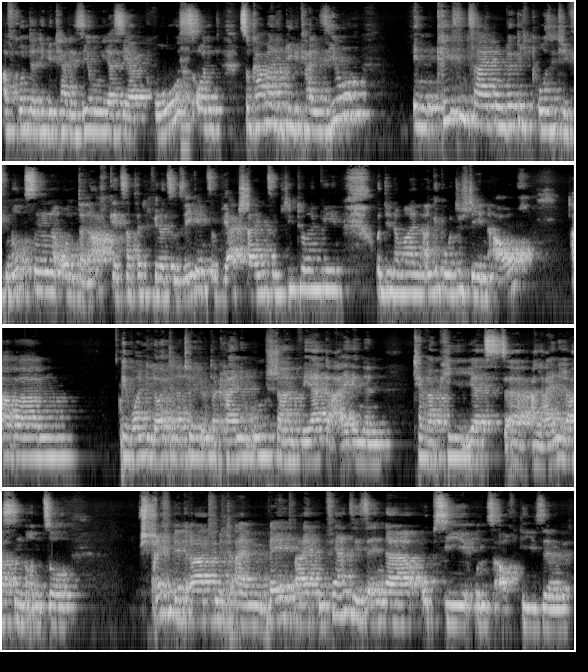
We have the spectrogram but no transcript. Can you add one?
aufgrund der Digitalisierung ja sehr groß. Ja. Und so kann man die Digitalisierung in Krisenzeiten wirklich positiv nutzen und danach geht es natürlich wieder zum Segeln, zum Bergsteigen, zum Skitouren gehen und die normalen Angebote stehen auch. Aber wir wollen die Leute natürlich unter keinem Umstand während der eigenen Therapie jetzt äh, alleine lassen und so sprechen wir gerade mit einem weltweiten Fernsehsender, ob sie uns auch diese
